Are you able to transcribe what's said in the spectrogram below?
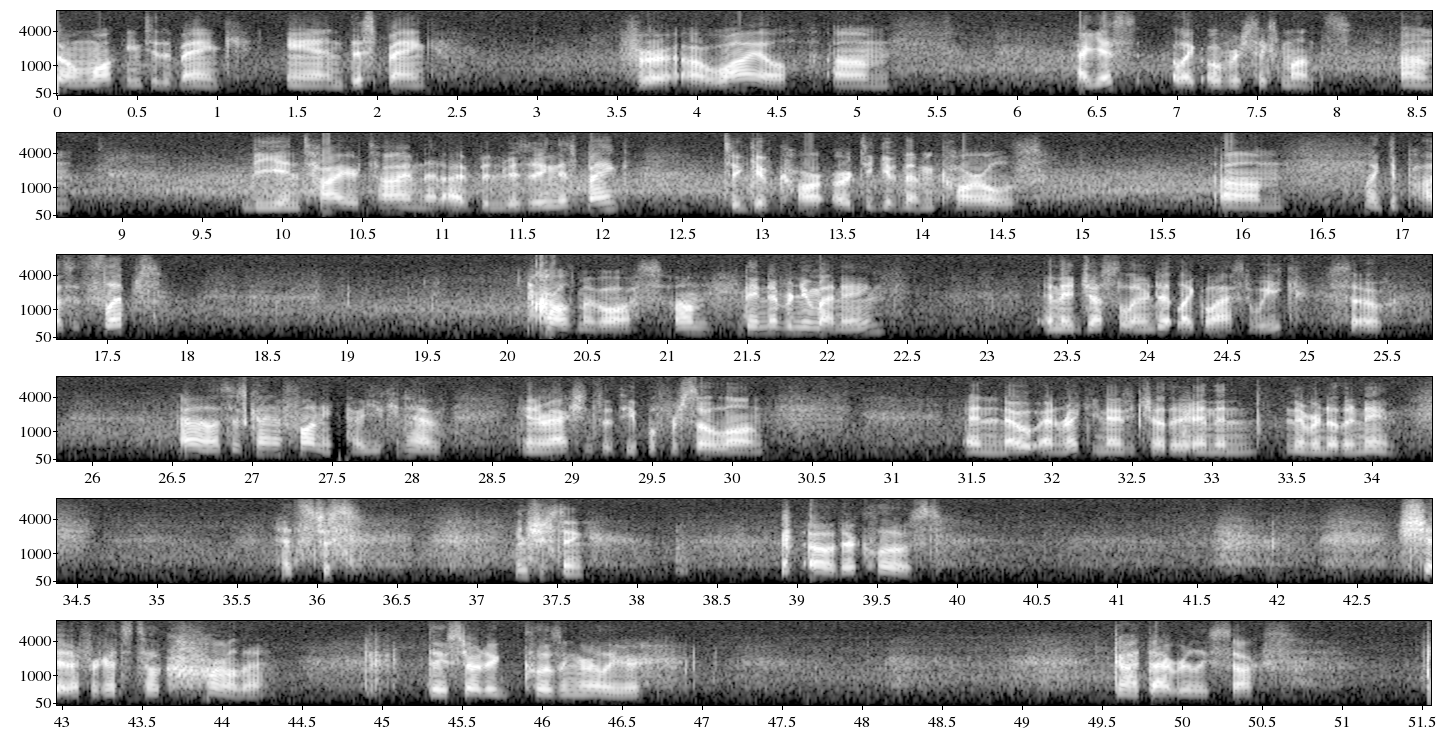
So I'm walking to the bank, and this bank, for a while, um, I guess like over six months, um, the entire time that I've been visiting this bank to give Car or to give them Carl's, um, like deposit slips. Carl's my boss. Um, they never knew my name, and they just learned it like last week. So, I don't know. It's just kind of funny how you can have interactions with people for so long and know and recognize each other and then never know their name. It's just interesting. Oh, they're closed. Shit, I forgot to tell Carl that. They started closing earlier. God, that really sucks.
